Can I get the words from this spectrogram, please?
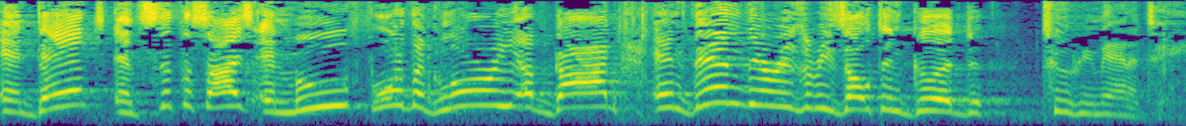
and dance and synthesize and move for the glory of God. And then there is a resultant good to humanity.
